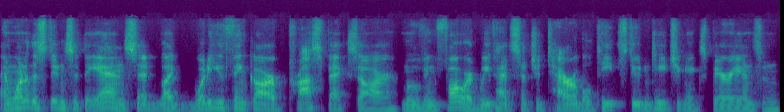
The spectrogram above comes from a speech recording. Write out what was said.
and one of the students at the end said like what do you think our prospects are moving forward? We've had such a terrible te- student teaching experience and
